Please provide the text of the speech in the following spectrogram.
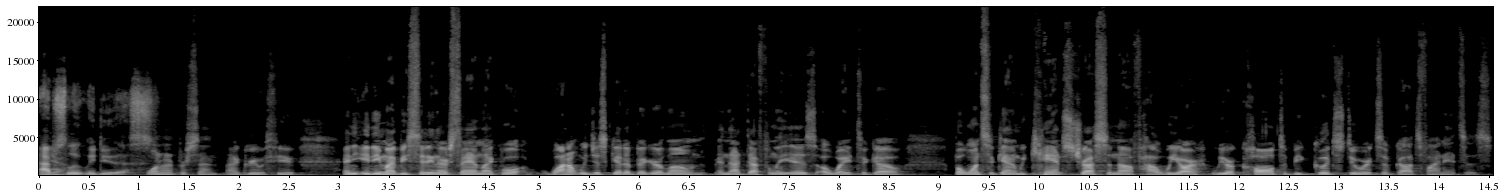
absolutely yeah. do this. 100%. I agree with you. And you might be sitting there saying, like, well, why don't we just get a bigger loan? And that definitely is a way to go. But once again, we can't stress enough how we are, we are called to be good stewards of God's finances.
